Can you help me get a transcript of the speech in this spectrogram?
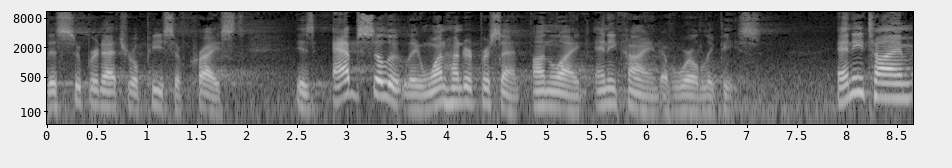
this supernatural peace of Christ is absolutely 100% unlike any kind of worldly peace. Anytime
